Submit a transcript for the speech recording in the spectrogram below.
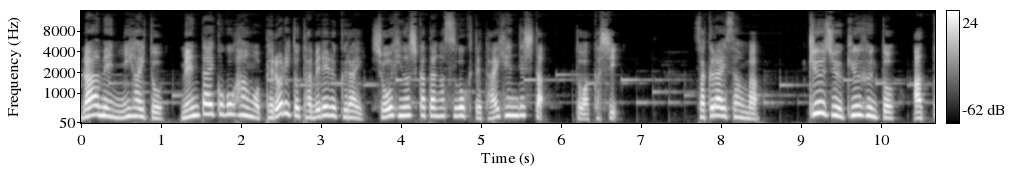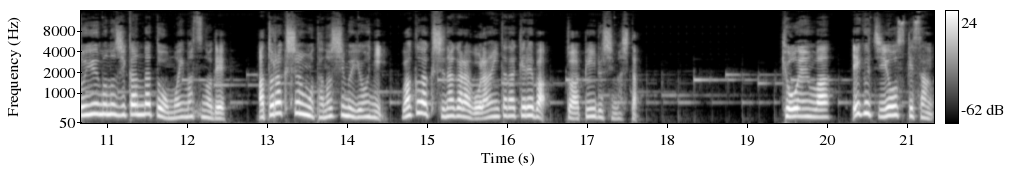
ラーメン2杯と明太子ご飯をペロリと食べれるくらい消費の仕方がすごくて大変でした、と明かし、桜井さんは、99分とあっという間の時間だと思いますので、アトラクションを楽しむようにワクワクしながらご覧いただければ、とアピールしました。共演は、江口洋介さん、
